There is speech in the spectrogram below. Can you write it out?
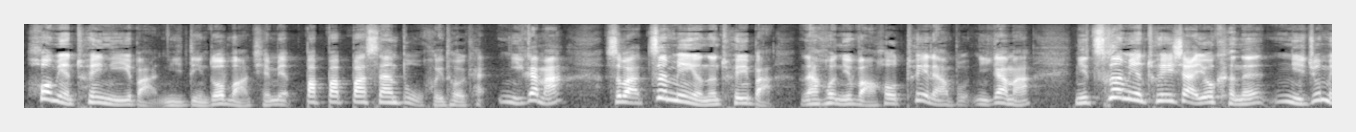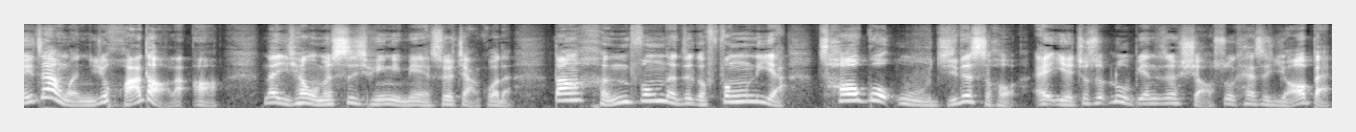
后面推你一把，你顶多往前面叭叭叭三步，回头看你干嘛是吧？正面有人推一把，然后你往后退两步，你干嘛？你侧面推一下，有可能你就没站稳，你就滑倒了啊。那以前我们视频里面也是有讲过的，当横风的这个风力啊超过五级的时候，哎，也就是路边的这种小树开始摇摆，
